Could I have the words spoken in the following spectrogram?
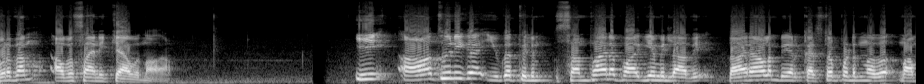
വ്രതം അവസാനിക്കാവുന്നതാണ്. ഈ ആധുനിക യുഗത്തിലും സന്താന ഭാഗ്യമില്ലാതെ ധാരാളം പേർ കഷ്ടപ്പെടുന്നത് നാം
